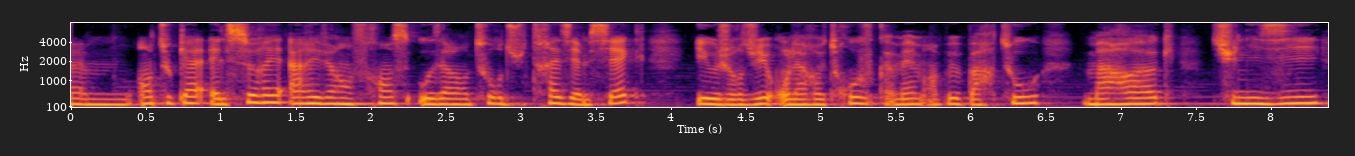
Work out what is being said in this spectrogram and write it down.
Euh, en tout cas, elle serait arrivée en France aux alentours du XIIIe siècle et aujourd'hui, on la retrouve quand même un peu partout. Maroc, Tunisie,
